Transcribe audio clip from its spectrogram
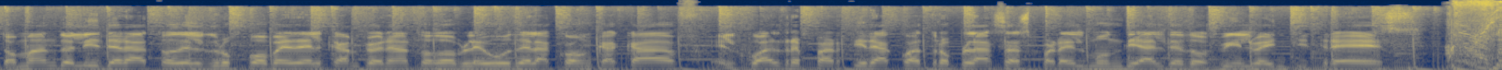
tomando el liderato del grupo B del campeonato W de la CONCACAF, el cual repartirá cuatro plazas para el Mundial de 2023.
